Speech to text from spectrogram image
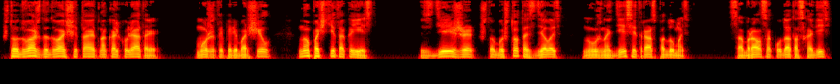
что дважды два считают на калькуляторе. Может и переборщил, но почти так и есть. Здесь же, чтобы что-то сделать, нужно 10 раз подумать. Собрался куда-то сходить,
